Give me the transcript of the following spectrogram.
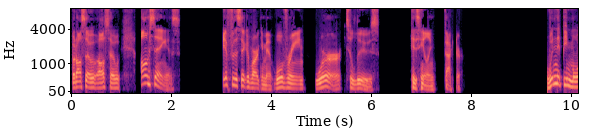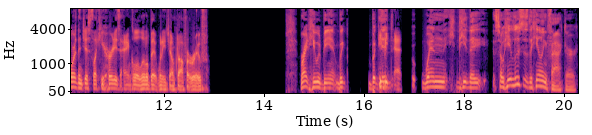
But also, also, all I'm saying is, if for the sake of argument, Wolverine were to lose his healing factor, wouldn't it be more than just like he hurt his ankle a little bit when he jumped off a roof? Right. He would be. But, but He'd be did, dead. when he, he they so he loses the healing factor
